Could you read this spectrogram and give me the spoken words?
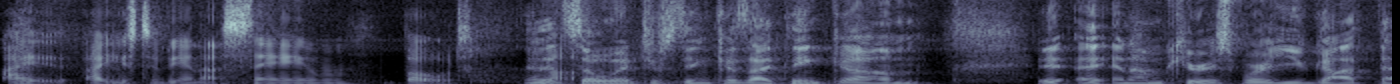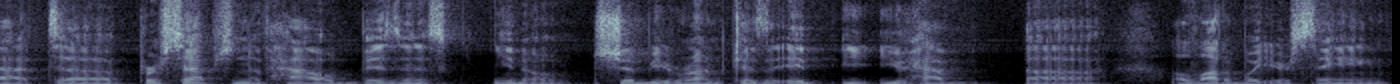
I I used to be in that same boat. And it's so interesting because I think, um, it, and I'm curious where you got that uh, perception of how business, you know, should be run because it you you have uh, a lot of what you're saying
